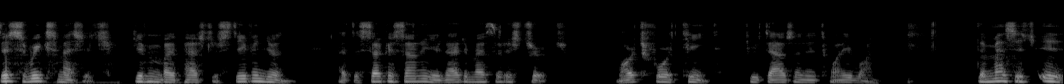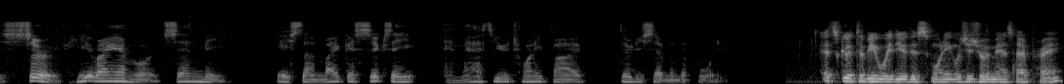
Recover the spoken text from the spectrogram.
This week's message, given by Pastor Stephen Yun at the Center United Methodist Church, March 14th, 2021. The message is Serve, here I am, Lord, send me, based on Micah 6 8 and Matthew 25 37 to 40. It's good to be with you this morning. Would you join me as I pray?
